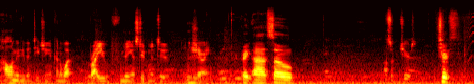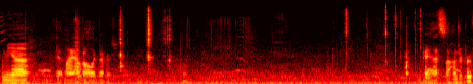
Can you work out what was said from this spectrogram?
how long have you been teaching, and kind of what brought you from being a student into into sharing? Great. Uh, so, Also, cheers. cheers. Let me uh, get my alcoholic beverage. Okay, that's 100 proof.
